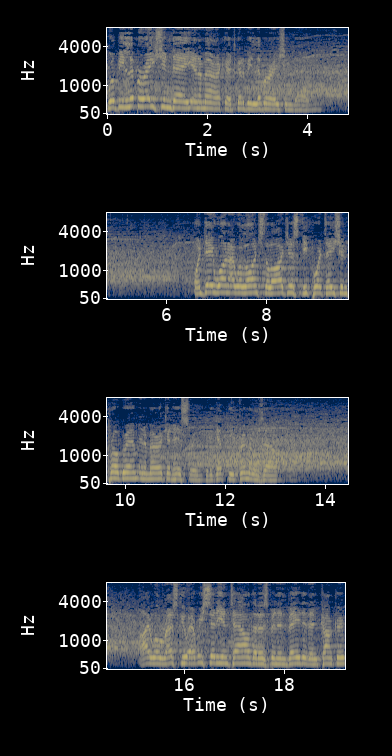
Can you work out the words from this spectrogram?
will be Day in be. On day one, I will launch the largest deportation program in American history to get the criminals out. I will rescue every city and town that has been invaded and conquered,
